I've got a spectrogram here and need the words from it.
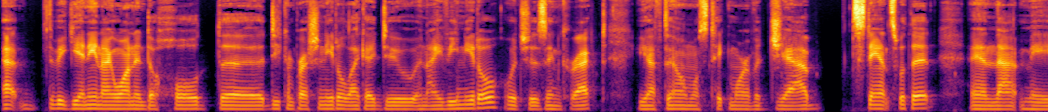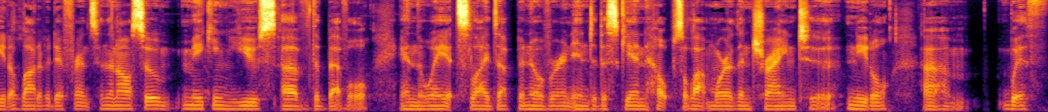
at the beginning, I wanted to hold the decompression needle like I do an IV needle, which is incorrect. You have to almost take more of a jab stance with it and that made a lot of a difference. And then also making use of the bevel and the way it slides up and over and into the skin helps a lot more than trying to needle um, with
